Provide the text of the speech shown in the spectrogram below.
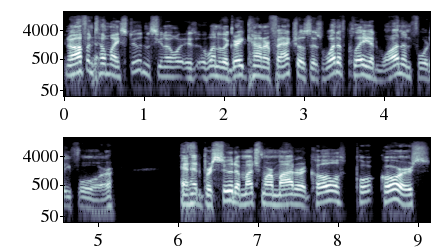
You know, I often yeah. tell my students, you know, is one of the great counterfactuals is what if Clay had won in 44 and had pursued a much more moderate course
